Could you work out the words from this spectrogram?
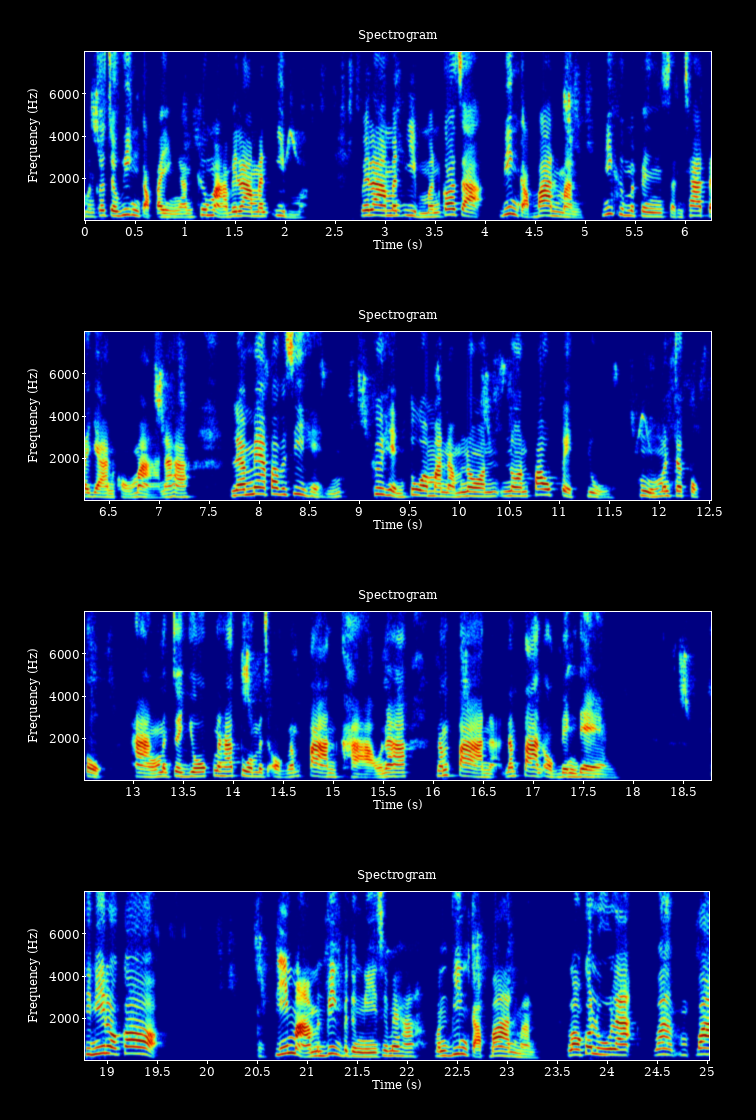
มันก็จะวิ่งกลับไปอย่างนั้น คือหมาเวลามันอิ่มอะเวลามันอิ่มมันก็จะวิ่งกลับบ้านมัน นี่คือมันเป็นสัญชาตญาณของหมานะคะ แล้วแม่ป้าเปซี่เห็นคือเห็นตัวมันนอนนอนเป้าเป็ดอยู่ หูมันจะตกตกๆ หางมันจะยกนะคะ ตัวมันจะออกน้ำตาลขาวนะคะ น้ำตาลอะน้ำตาลออกแดงๆ ทีนี้เราก็นี่หมามันวิ่งไปตรงนี้ใช่ไหมคะมันวิ่งกลับบ้านมัน เราก็รู้แล้วว่าว่า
